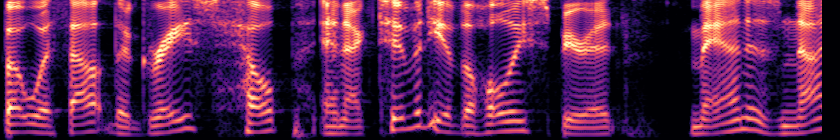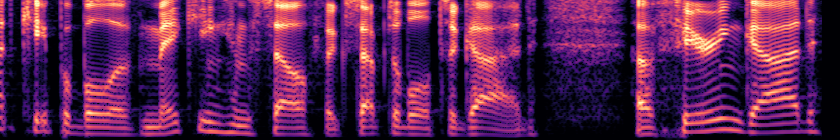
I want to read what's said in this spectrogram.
But without the grace, help, and activity of the Holy Spirit, man is not capable of making himself acceptable to God, of fearing God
